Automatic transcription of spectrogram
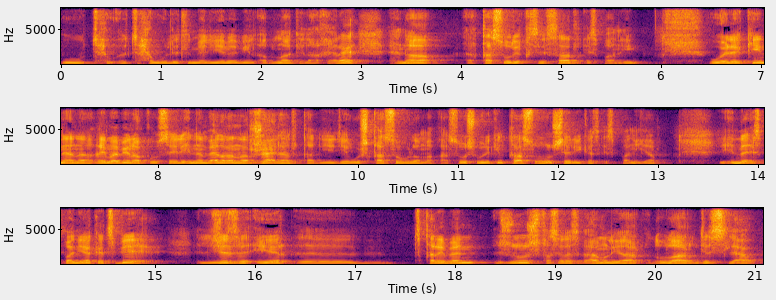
والتحولات المالية ما بين الابناك إلى آخره؟ هنا قاسوا الاقتصاد الإسباني. ولكن أنا غير ما بين قوسين لأن من بعد غنرجع لهذه القضية ديال واش قاسوه ولا ما قاسوش ولكن قاسوا شركات إسبانية لأن إسبانيا كتبيع الجزائر آه، تقريبا 2.7 مليار دولار ديال السلعة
